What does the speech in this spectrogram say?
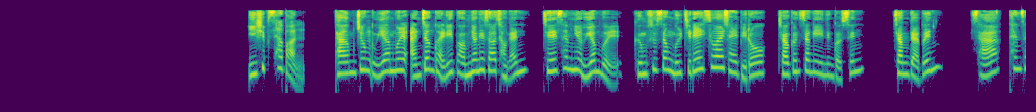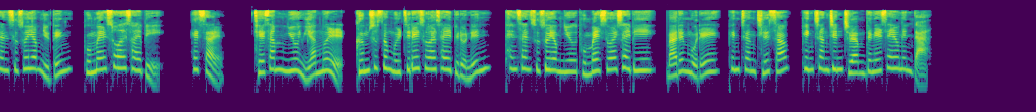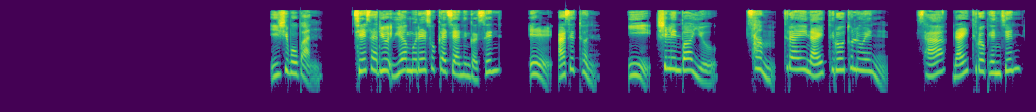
24번 다음 중 위험물 안전관리 법령에서 정한 제3류 위험물, 금수성 물질의 소화살비로 적응성이 있는 것은 정답은 4. 탄산수 소염류 등 분말 소화살비. 해설 제3류 위험물, 금수성 물질의 소화살비로는 탄산수 소염류 분말 소화살비, 마른 모래, 팽창 질석, 팽창진 주암 등을 사용한다. 25번. 제4류 위험물에 속하지 않는 것은 1. 아세톤 2. 실린더유 3. 트라이나이트로톨루엔 4. 나이트로벤젠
